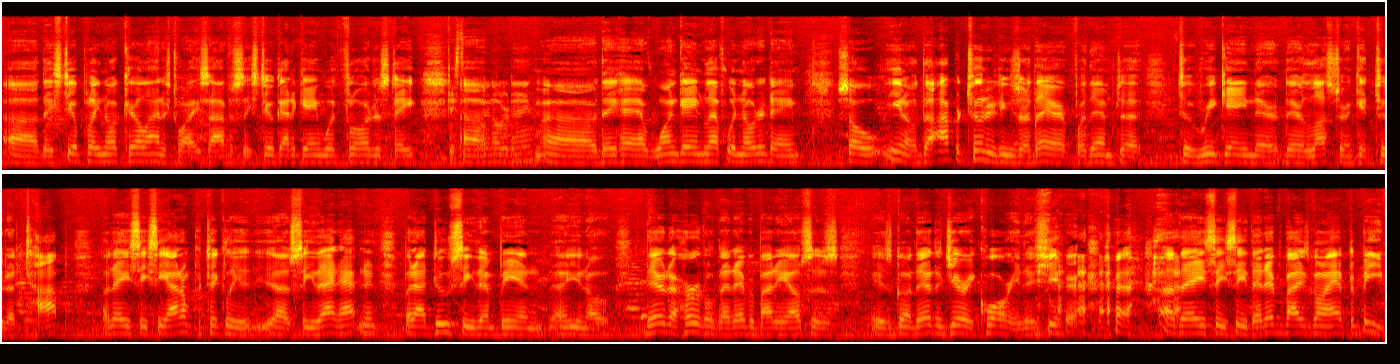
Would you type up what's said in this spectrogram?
Uh, they still play North Carolina twice. Obviously, still got a game with Florida State. They still play Notre Dame. Uh, they have one game left with Notre Dame, so you know the opportunities are there for them to to regain their their luster and get to the top of the ACC. I don't particularly uh, see that happening, but I do see them being, uh, you know, they're the hurdle that everybody else is is going. They're the Jerry Quarry this year of the ACC that everybody's going to have to beat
